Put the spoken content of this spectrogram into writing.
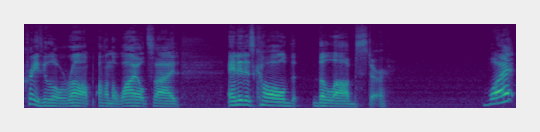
crazy little romp on the wild side, and it is called The Lobster. What?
